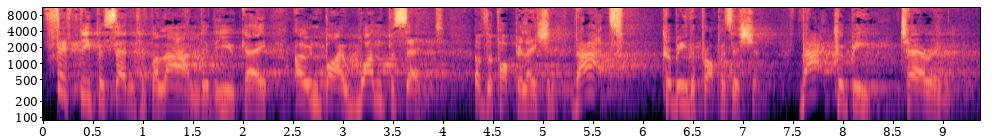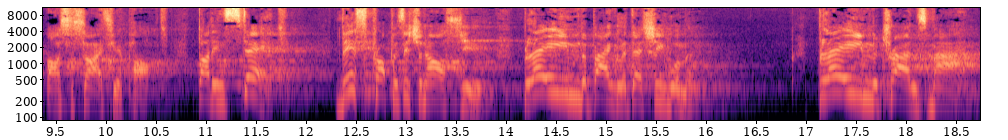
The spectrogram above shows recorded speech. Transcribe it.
50% of the land in the UK owned by 1% of the population. That could be the proposition. That could be tearing our society apart. But instead, this proposition asks you, blame the Bangladeshi woman. Blame the trans man.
